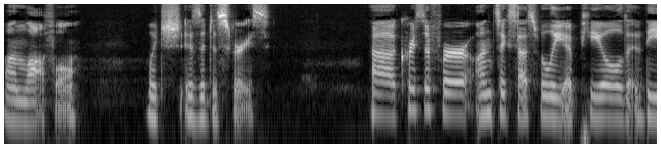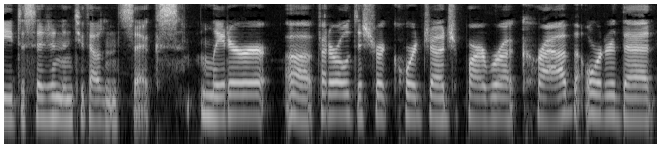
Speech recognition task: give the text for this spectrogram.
unlawful, which is a disgrace. Uh, Christopher unsuccessfully appealed the decision in 2006. Later, uh, federal district court judge Barbara Crabb ordered that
